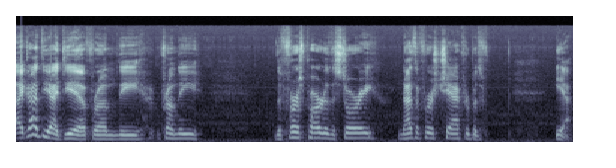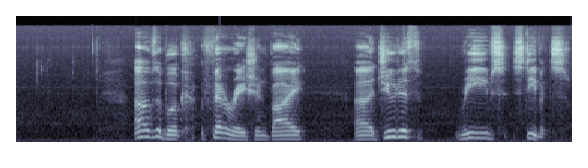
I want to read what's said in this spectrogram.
I got the idea from the from the the first part of the story, not the first chapter, but yeah, of the book Federation by uh, Judith Reeves Stevens.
